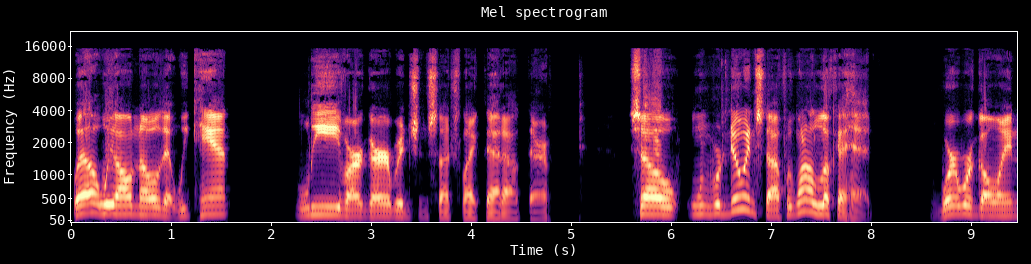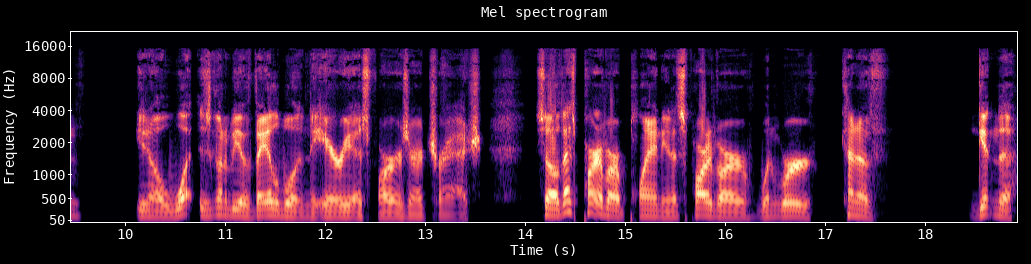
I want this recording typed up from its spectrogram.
Well, we all know that we can't leave our garbage and such like that out there. So when we're doing stuff, we want to look ahead, where we're going, you know, what is going to be available in the area as far as our trash. So that's part of our planning. That's part of our when we're kind of getting the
